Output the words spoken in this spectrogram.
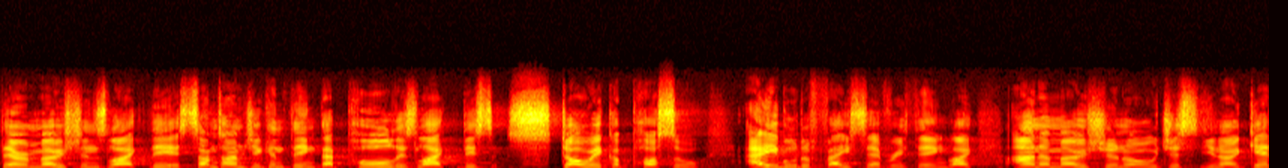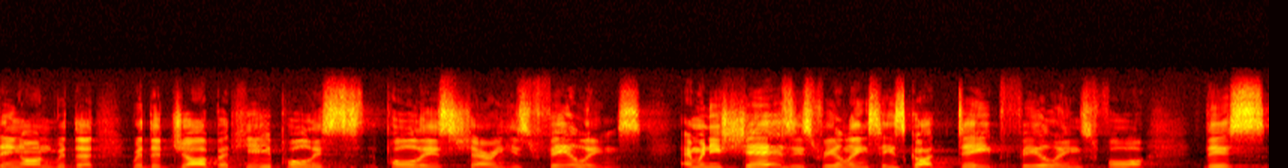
their emotions like this. Sometimes you can think that Paul is like this stoic apostle, able to face everything, like unemotional, just you know, getting on with the with the job. But here Paul is Paul is sharing his feelings. And when he shares his feelings, he's got deep feelings for this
